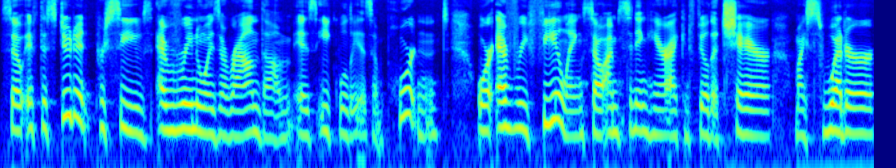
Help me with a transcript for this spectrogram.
So if the student perceives every noise around them is equally as important, or every feeling, so I'm sitting here, I can feel the chair, my sweater,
